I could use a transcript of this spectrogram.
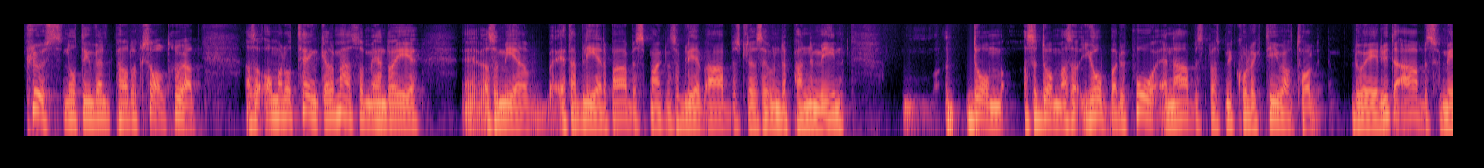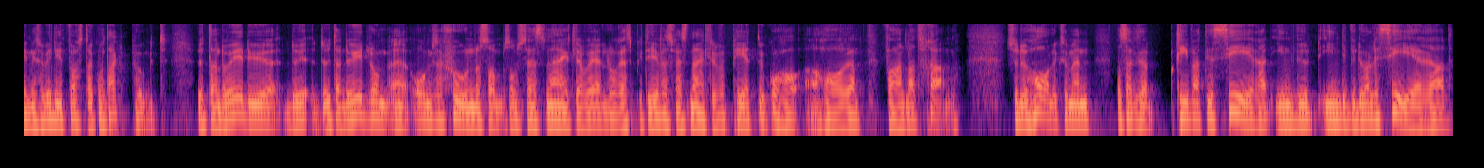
Plus något väldigt paradoxalt tror jag. Att, alltså, om man då tänker de här som ändå är eh, alltså mer etablerade på arbetsmarknaden, som blev arbetslösa under pandemin. De, alltså de, alltså, jobbar du på en arbetsplats med kollektivavtal, då är det inte Arbetsförmedlingen som är din första kontaktpunkt. Utan då är det, ju, utan då är det de eh, organisationer som, som Svenskt Näringsliv och LO respektive Svenskt Näringsliv och PTK har, har förhandlat fram. Så du har liksom en vad privatiserad, individualiserad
